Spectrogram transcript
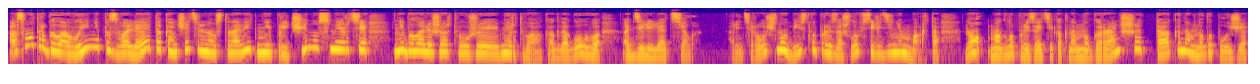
Осмотр головы не позволяет окончательно установить ни причину смерти, ни была ли жертва уже мертва, когда голову отделили от тела. Ориентировочное убийство произошло в середине марта, но могло произойти как намного раньше, так и намного позже.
